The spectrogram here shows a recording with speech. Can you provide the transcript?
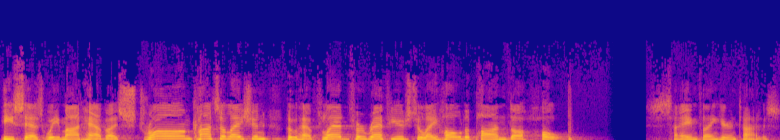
he says we might have a strong consolation who have fled for refuge to lay hold upon the hope. Same thing here in Titus,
